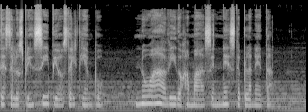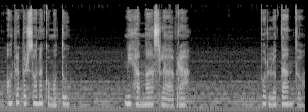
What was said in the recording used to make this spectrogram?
Desde los principios del tiempo, no ha habido jamás en este planeta otra persona como tú, ni jamás la habrá. Por lo tanto,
